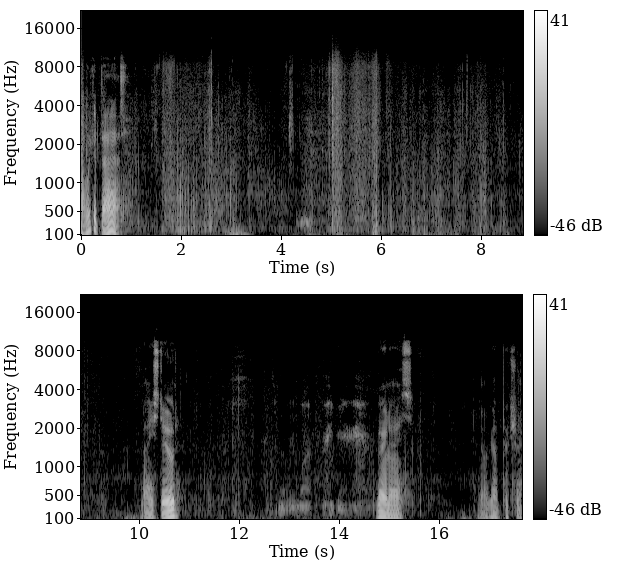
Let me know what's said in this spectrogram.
Yeah, look at that. Nice, dude. Very nice. I'll grab a picture.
